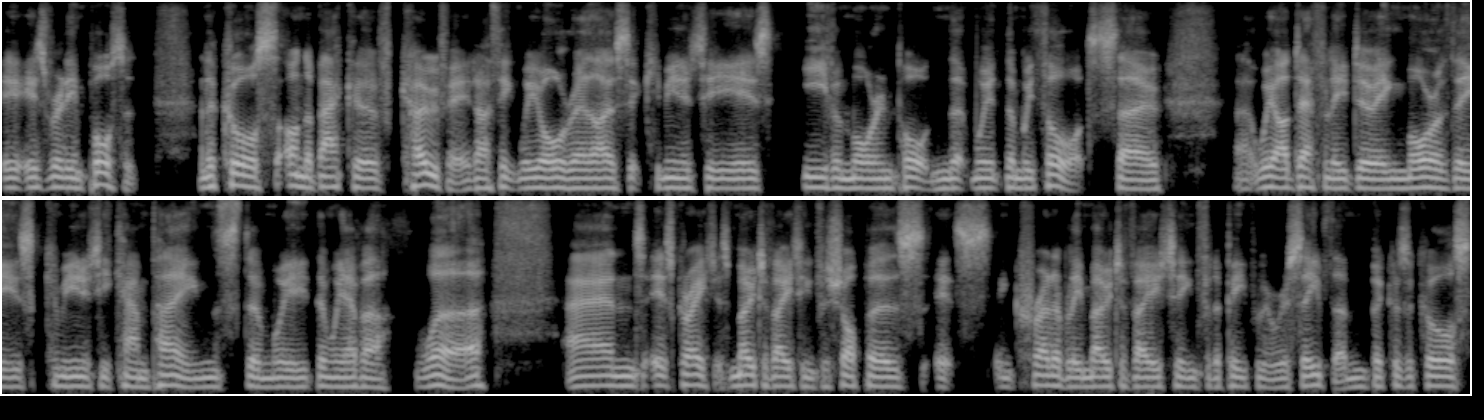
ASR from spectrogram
is really important. And of course, on the back of COVID, I think we all realize that community is even more important than we, than we thought. So uh, we are definitely doing more of these community campaigns than we than we ever were. And it's great it's motivating for shoppers it's incredibly motivating for the people who receive them because of course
